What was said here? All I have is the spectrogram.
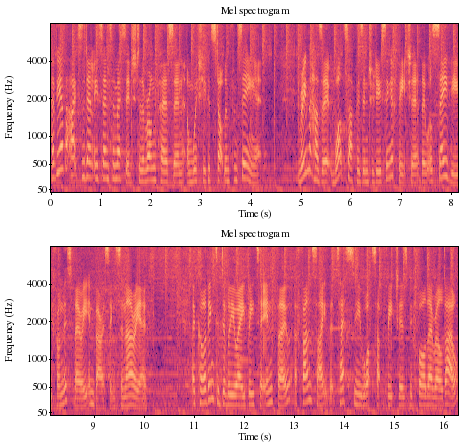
have you ever accidentally sent a message to the wrong person and wish you could stop them from seeing it? Rumour has it WhatsApp is introducing a feature that will save you from this very embarrassing scenario. According to WA Beta Info, a fan site that tests new WhatsApp features before they're rolled out,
